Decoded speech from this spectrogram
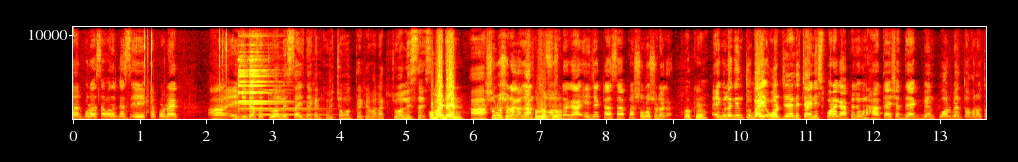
তারপর আছে আমাদের কাছে এই একটা প্রোডাক্ট চুয়াল্লিশ সাইজ দেখেন খুবই চমৎকার একটা প্রোডাক্ট চুয়াল্লিশ সাইজ কমাই দেন। ষোলোশো টাকা জান ষোলোশো। টাকা এই যে একটা আছে আপনার ষোলোশো টাকা। ওকে। এগুলো কিন্তু ভাই অরিজিনালি চাইনিজ আপনি যখন হাতে এসে দেখবেন পড়বেন তখন হয়তো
